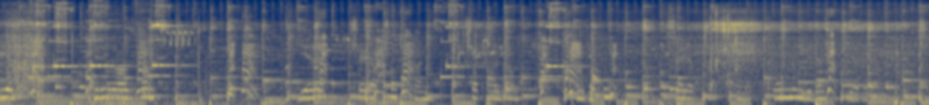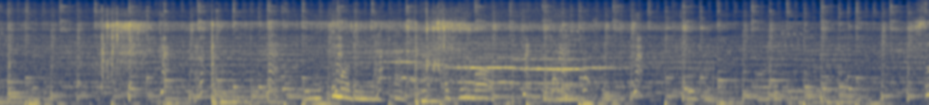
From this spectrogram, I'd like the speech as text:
Bir, biri birazdan yere şey yapsam hani kısa tarzdan diyecektim. Şey yapsam hani kolunun bile yere. Unuttum adını ya. He, kaplumbağa. Su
